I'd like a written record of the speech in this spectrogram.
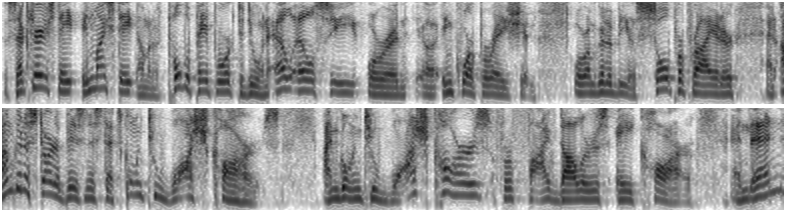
the Secretary of State in my state, I'm going to pull the paperwork to do an LLC or an uh, incorporation, or I'm going to be a sole proprietor, and I'm going to start a business that's going to wash cars. I'm going to wash cars for $5 a car. And then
